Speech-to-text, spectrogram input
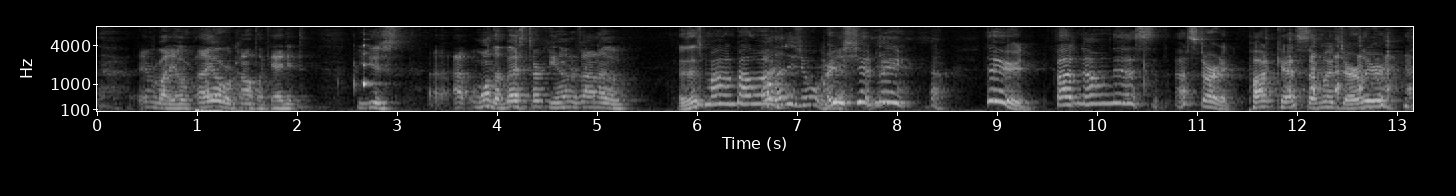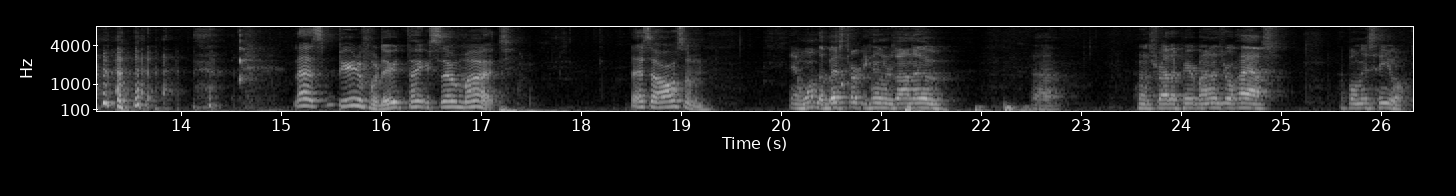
Uh, Everybody over, they overcomplicate it. You just uh, one of the best turkey hunters I know. Is this mine, by the way? Oh, that is yours. Are you shitting me? Yeah. Dude, if I'd known this, I'd started a podcast so much earlier. That's beautiful, dude. Thanks so much. That's awesome. And one of the best turkey hunters I know uh, hunts right up here behind your house, up on this hill.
